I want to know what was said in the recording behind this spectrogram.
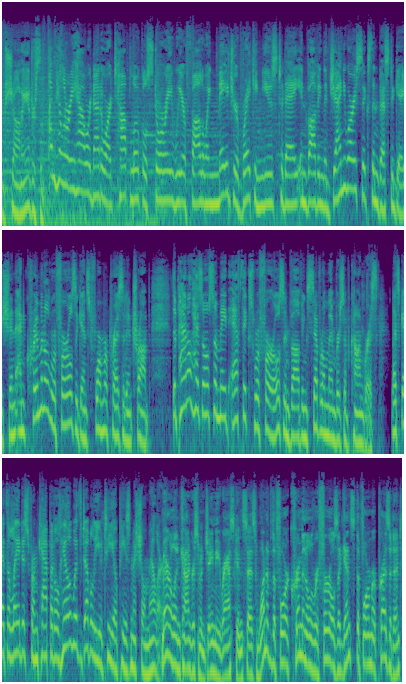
I'm Sean Anderson. I'm Hillary Howard. Now to our top local story. We are following major breaking news today involving the January 6th investigation and criminal referrals against former President Trump. The panel has also made ethics referrals involving several members of Congress. Let's get the latest from Capitol Hill with WTOP's Mitchell Miller. Maryland Congressman Jamie Raskin says one of the four criminal referrals against the former president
